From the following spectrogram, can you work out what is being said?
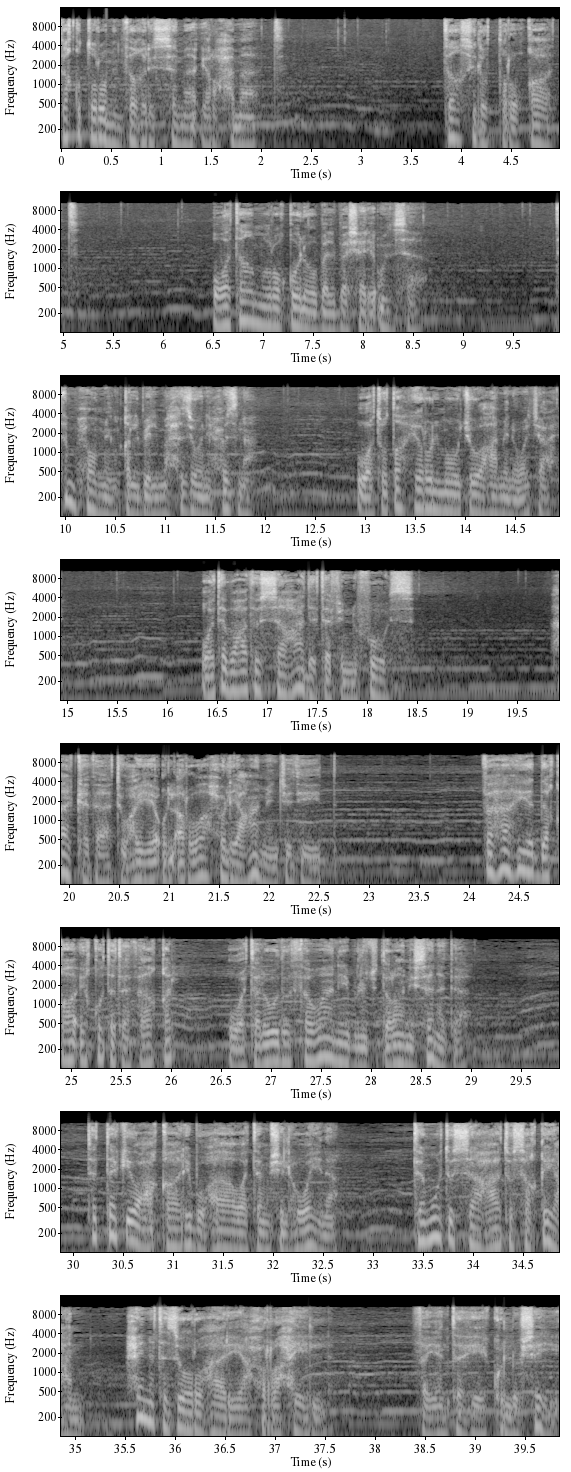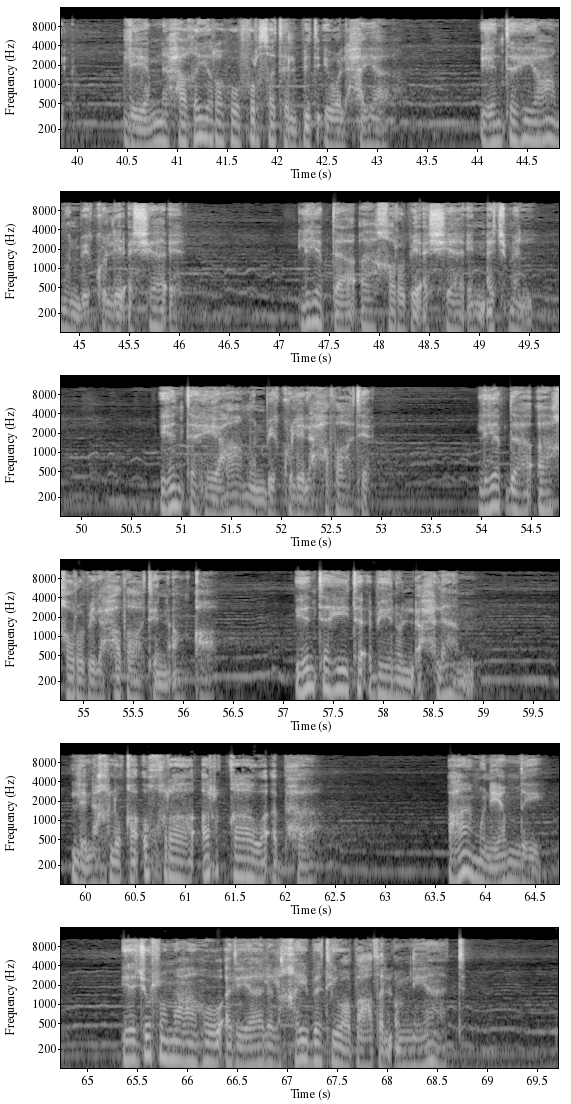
تقطر من ثغر السماء رحمات تغسل الطرقات وتغمر قلوب البشر أنسا. تمحو من قلب المحزون حزنة وتطهر الموجوع من وجعه وتبعث السعادة في النفوس هكذا تهيأ الأرواح لعام جديد. فها هي الدقائق تتثاقل وتلوذ الثواني بالجدران سندا. تتكئ عقاربها وتمشي الهوينة تموت الساعات صقيعا حين تزورها رياح الرحيل. فينتهي كل شيء ليمنح غيره فرصة البدء والحياة ينتهي عام بكل أشيائه ليبدأ آخر بأشياء أجمل. ينتهي عام بكل لحظاته ليبدأ آخر بلحظات أنقى. ينتهي تأبين الأحلام لنخلق أخرى أرقى وأبهى. عام يمضي يجر معه أذيال الخيبة وبعض الأمنيات.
